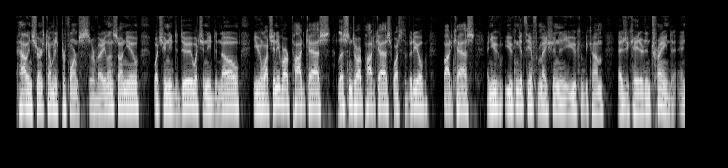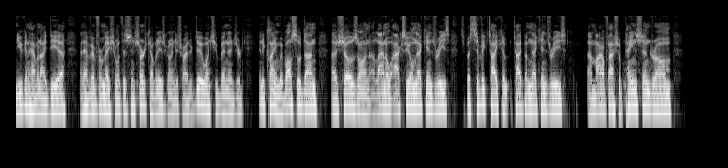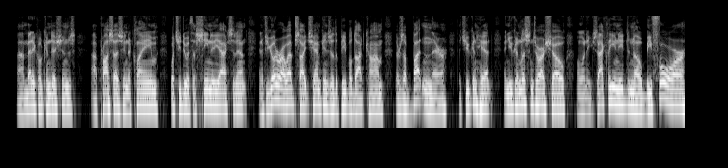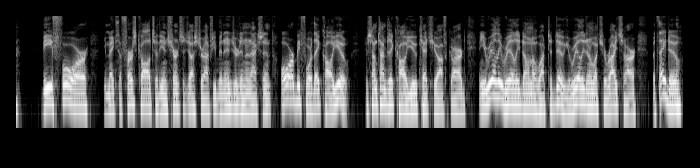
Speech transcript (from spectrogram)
how insurance companies perform surveillance on you, what you need to do, what you need to know. You can watch any of our podcasts, listen to our podcasts, watch the video podcasts, and you you can get the information and you can become educated and trained, and you can have an idea and have information what this insurance company is going to try to do once you've been injured in a claim. We've also done uh, shows on atlantoaxial neck injuries, specific type of, type of neck injuries, uh, myofascial pain syndrome, uh, medical conditions uh, processing a claim, what you do at the scene of the accident. And if you go to our website, championsofthepeople.com, there's a button there that you can hit and you can listen to our show on what exactly you need to know before, before you make the first call to the insurance adjuster after you've been injured in an accident or before they call you. Because sometimes they call you, catch you off guard, and you really, really don't know what to do. You really don't know what your rights are, but they do.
